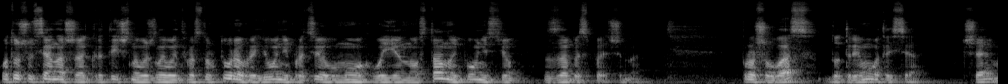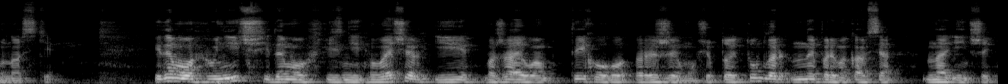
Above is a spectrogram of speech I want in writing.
Отож, уся наша критично важлива інфраструктура в регіоні працює в умовах воєнного стану і повністю забезпечена. Прошу вас дотримуватися чемності. Йдемо в ніч, йдемо в пізній вечір і бажаю вам тихого режиму, щоб той тумблер не перемикався на інший.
